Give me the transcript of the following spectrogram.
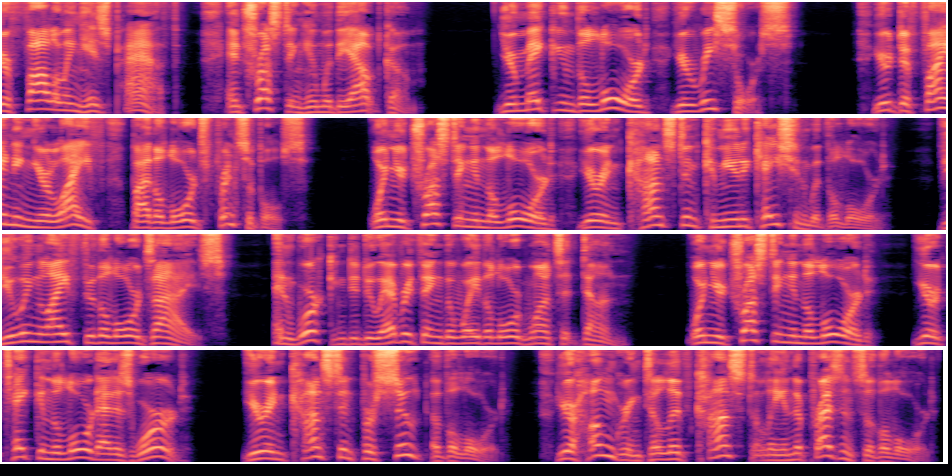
You're following His path and trusting Him with the outcome. You're making the Lord your resource. You're defining your life by the Lord's principles. When you're trusting in the Lord, you're in constant communication with the Lord, viewing life through the Lord's eyes, and working to do everything the way the Lord wants it done. When you're trusting in the Lord, you're taking the Lord at His word. You're in constant pursuit of the Lord. You're hungering to live constantly in the presence of the Lord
